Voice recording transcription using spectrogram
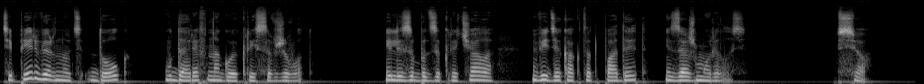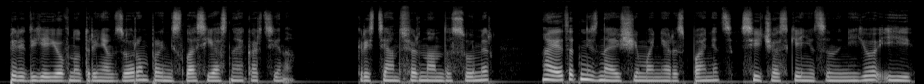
теперь вернуть долг, ударив ногой Криса в живот. Элизабет закричала, видя, как тот падает, и зажмурилась. Все. Перед ее внутренним взором пронеслась ясная картина. Кристиан Фернандо умер, а этот не знающий манер испанец сейчас кинется на нее и...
